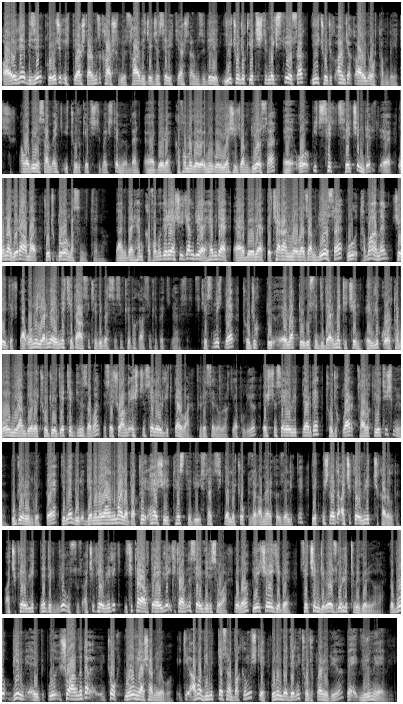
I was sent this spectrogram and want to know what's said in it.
Aile bizim psikolojik ihtiyaçlarımızı karşılıyor. Sadece cinsel ihtiyaçlarımızı değil. İyi çocuk yetiştirmek istiyorsak iyi çocuk ancak aile ortamında yetişir. Ama bir insan ben iyi çocuk yetiştirmek istemiyorum. Ben e, böyle kafama göre ömür boyu yaşayacağım diyorsa e, o bir seç- seçimdir. E, ona göre ama çocuk doğurmasın lütfen o. Yani ben hem kafama göre yaşayacağım diye hem de e, böyle bekar anne olacağım diyorsa bu tamamen şeydir. Ya onun yerine evine kedi alsın, kedi beslesin, köpek alsın, köpek beslesin. Kesinlikle çocuk evlat duygusunu gidermek için evlilik ortamı olmayan bir yere çocuğu getirdiğin zaman mesela şu anda eşcinsel evlilikler var. Küresel olarak yapılıyor. Eşcinsel evliliklerde çocuklar sağlıklı yetişmiyor. Bu görüldü ve yine bu deneme yanılmayla Batı her şeyi test ediyor. İstatistiklerle çok güzel Amerika özellikle. 70'lerde açık evlilik çıkarıldı. Açık evlilik nedir biliyor musunuz? Açık evlilik iki tarafta evli, iki tarafında sevgilisi var. Bunu bir şey gibi, seçim gibi, özgürlük gibi görüyorlar. Ve bu bir, e, bu şu anda da çok yoğun yaşanıyor bu. Ama bir müddet sonra bakılmış ki bunun bedelini çocuklar ödüyor ve yürümüyor evlilik.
